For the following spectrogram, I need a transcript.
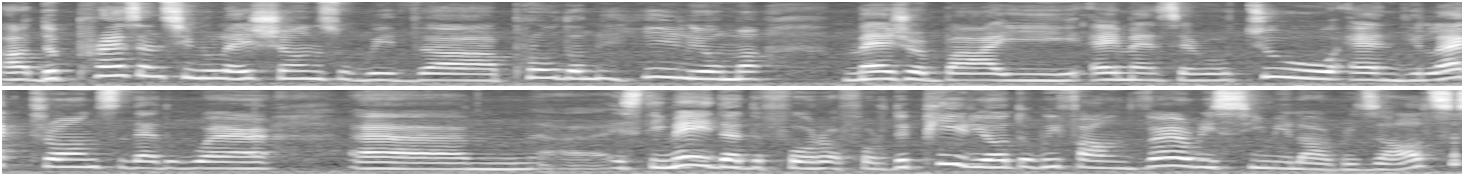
Uh, the present simulations with proton helium measured by AMS-02 and electrons that were um, estimated for, for the period, we found very similar results.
